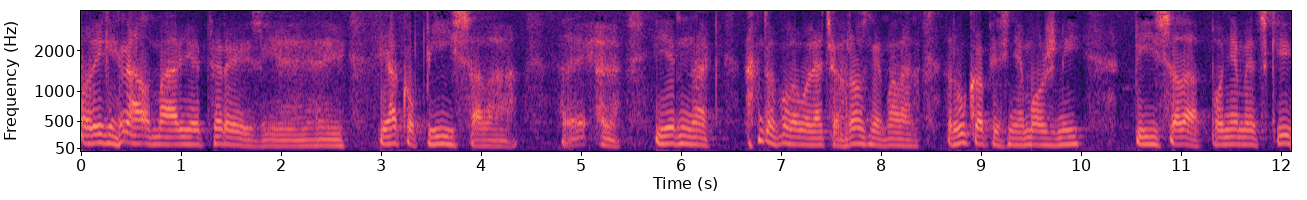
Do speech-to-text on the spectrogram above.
originál Márie Terézie, ako písala. Hej, jednak, to bolo voľačo hrozné, mala rukopis nemožný, písala po nemecky,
